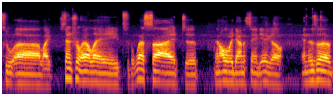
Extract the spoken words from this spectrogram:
to uh, like Central LA to the West Side to and all the way down to San Diego. And there's a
